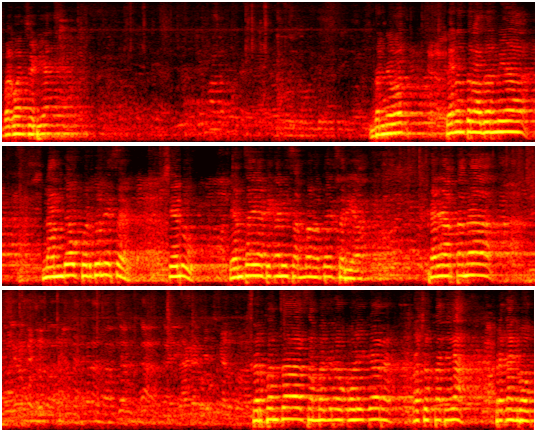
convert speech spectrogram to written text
भगवान शेटिया धन्यवाद. त्यानंतर आदरणीय नामदेव पडदुले सर शेलू यांचा या ठिकाणी सन्मान होतोय सर या. खऱ्या अर्थानं सरपंच संभाजीराव कोळेकर अशोक ताटे या. प्रकाश भाऊ.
